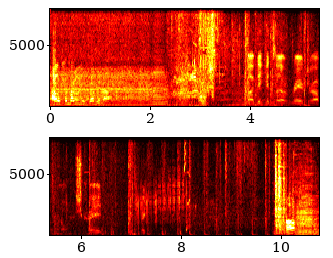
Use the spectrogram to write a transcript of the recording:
How did somebody get Juggernaut? Uh, they get a rare drop from an orange crate. Huh?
